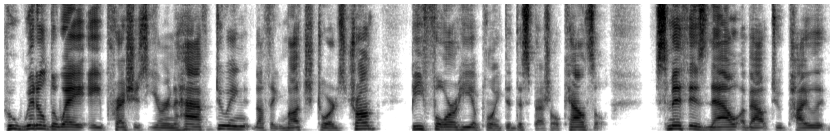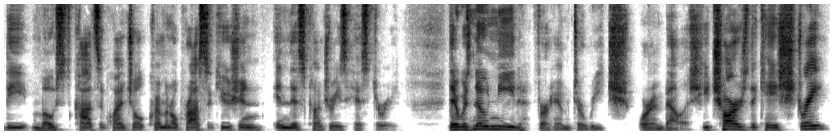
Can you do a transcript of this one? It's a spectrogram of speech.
who whittled away a precious year and a half doing nothing much towards Trump before he appointed the special counsel. Smith is now about to pilot the most consequential criminal prosecution in this country's history. There was no need for him to reach or embellish. He charged the case straight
